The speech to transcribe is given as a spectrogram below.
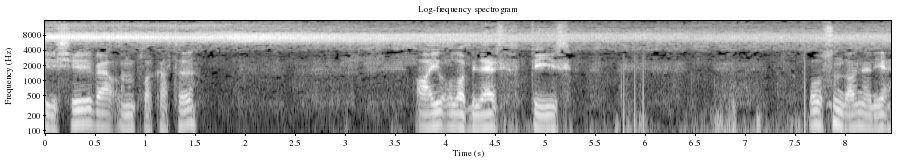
Girişi və onun plakatı ayı ola bilər deyir. Olsun da nə deyə.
